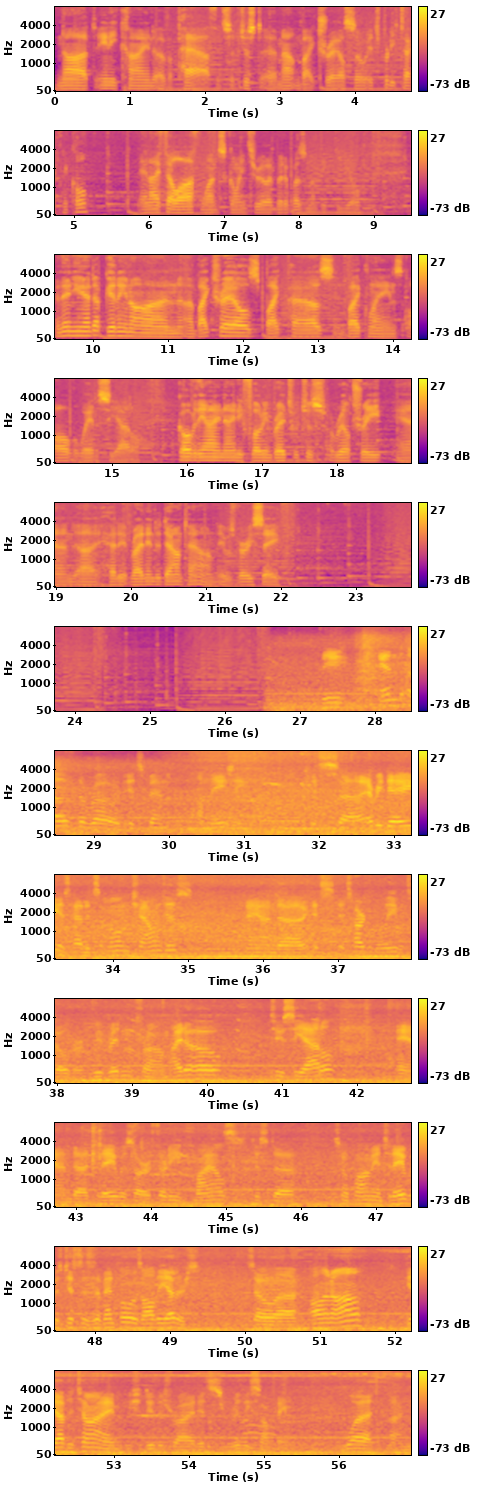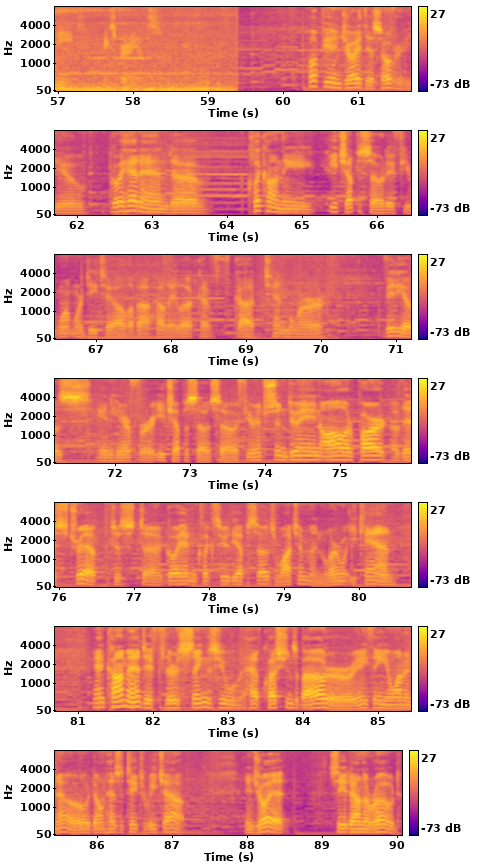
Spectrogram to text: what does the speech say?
not any kind of a path. It's a, just a mountain bike trail, so it's pretty technical. And I fell off once going through it, but it wasn't a big deal. And then you end up getting on uh, bike trails, bike paths, and bike lanes all the way to Seattle. Go over the I 90 floating bridge, which is a real treat, and uh, head it right into downtown. It was very safe. The end of the road, it's been amazing. It's uh, every day has had its own challenges and uh, it's it's hard to believe it's over. We've ridden from Idaho to Seattle, and uh, today was our 30 miles, just uh, Snoqualmie, and today was just as eventful as all the others. So uh, all in all, if you have the time, you should do this ride. It's really something. What a neat experience. Hope you enjoyed this overview. Go ahead and uh, click on the each episode if you want more detail about how they look. I've got 10 more videos in here for each episode. So if you're interested in doing all or part of this trip, just uh, go ahead and click through the episodes, watch them, and learn what you can. And comment if there's things you have questions about or anything you want to know. Don't hesitate to reach out. Enjoy it. See you down the road.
